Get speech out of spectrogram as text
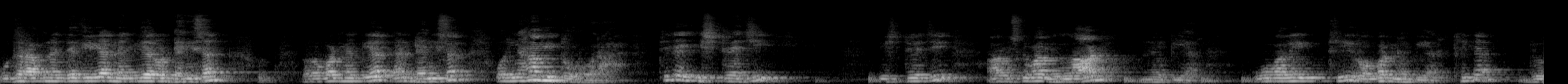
उधर आपने देख लिया, नेपियर और Denison, Robert Napier and Denison, और यहाँ भी दो हो रहा है। ठीक है स्ट्रेची स्ट्रेची और उसके बाद लॉर्ड नेपियर। वो वाली थी रॉबर्ट नेपियर ठीक है? जो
